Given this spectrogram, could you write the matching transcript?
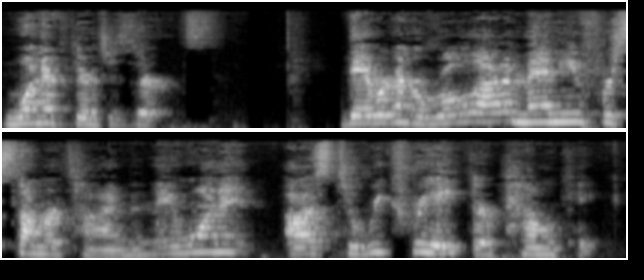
one of their desserts. They were going to roll out a menu for summertime, and they wanted us to recreate their pound cake.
